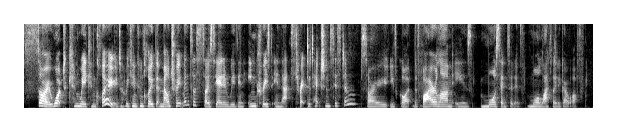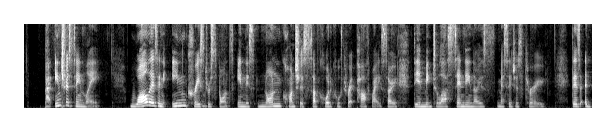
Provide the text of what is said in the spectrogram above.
So, what can we conclude? We can conclude that maltreatment's associated with an increase in that threat detection system. So, you've got the fire alarm is more sensitive, more likely to go off. But interestingly, while there's an increased response in this non conscious subcortical threat pathway, so the amygdala sending those messages through, there's a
